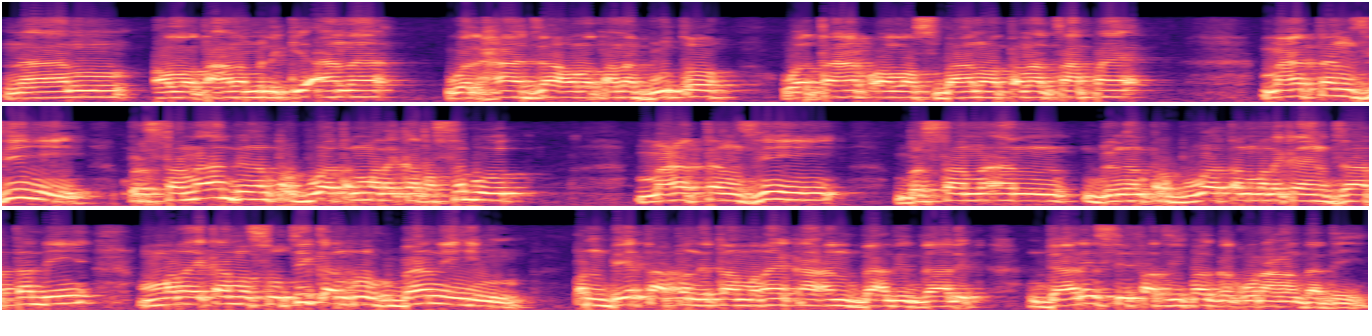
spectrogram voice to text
nam Allah taala memiliki anak wal haja Allah taala butuh wa ta'ab Allah Subhanahu wa taala capek. Ma'tanzihi bersamaan dengan perbuatan mereka tersebut. Ma'tanzihi bersamaan dengan perbuatan mereka yang jahat tadi mereka mensucikan ruhbanihim pendeta-pendeta mereka an dari sifat-sifat kekurangan tadi.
